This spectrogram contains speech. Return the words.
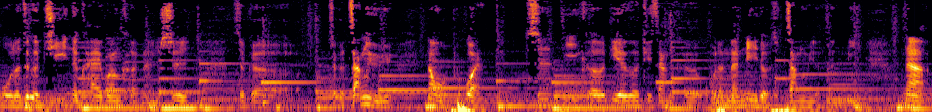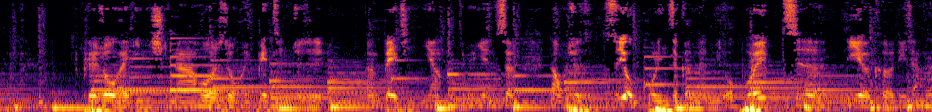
我的这个基因的开关可能是这个这个章鱼，那我不管吃第一颗、第二颗、第三颗，我的能力都是章鱼的能力。那比如说我会隐形啊，或者是我会变成就是跟背景一样的这个颜色，那我就是只有固定这个能力，我不会吃了第二颗、第三颗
